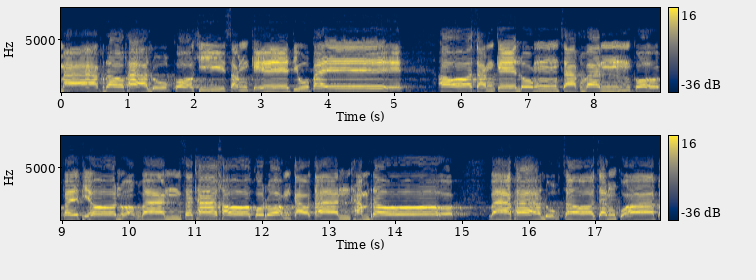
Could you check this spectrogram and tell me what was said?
หมากเราพาลูกก็ขี่สังเกติวไป เอาสังเกตลงจากวันก็ไปเพียวหนวกวันสถาเขาก็ร้องกล่าวตานทำเรา ว่าพาลูกจ้าจังกว่าไป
